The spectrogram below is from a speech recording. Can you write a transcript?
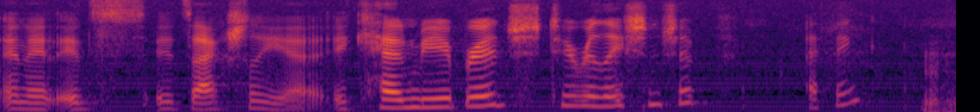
and it, it's, it's actually, a, it can be a bridge to relationship, I think. Mm-hmm.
